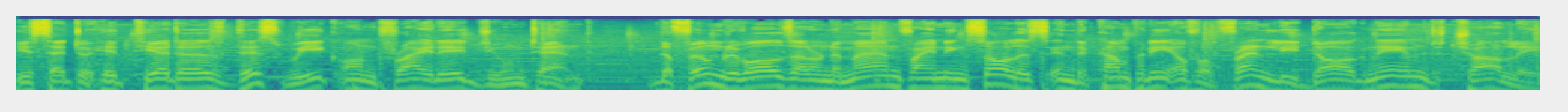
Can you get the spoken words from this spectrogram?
is set to hit theaters this week on Friday, June 10th. The film revolves around a man finding solace in the company of a friendly dog named Charlie.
